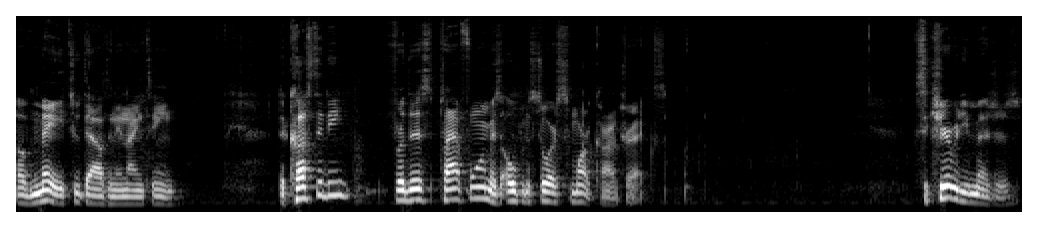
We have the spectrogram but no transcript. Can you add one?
of May 2019. The custody for this platform is open source smart contracts. Security measures.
